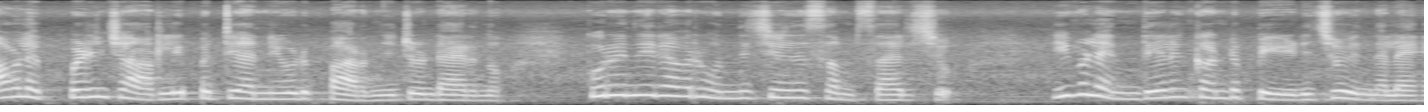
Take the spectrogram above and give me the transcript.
അവൾ എപ്പോഴും ചാർലിയെ പറ്റി അന്നയോട് പറഞ്ഞിട്ടുണ്ടായിരുന്നു. കുറേ നേരം അവർ ഒന്നിച്ചിരുന്ന് സംസാരിച്ചു. ഇവൾ എന്തേലും കണ്ട് പേടിച്ചോ ഇന്നലെ?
